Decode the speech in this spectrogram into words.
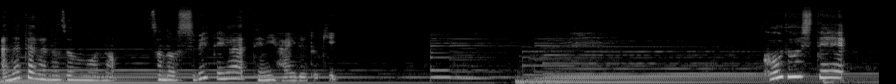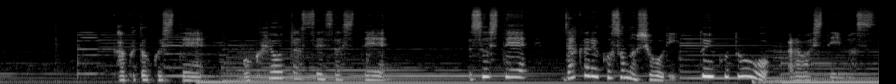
あなたが望むものその全てが手に入る時。行動して獲得して目標を達成させてそしてだからこその勝利ということを表しています。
